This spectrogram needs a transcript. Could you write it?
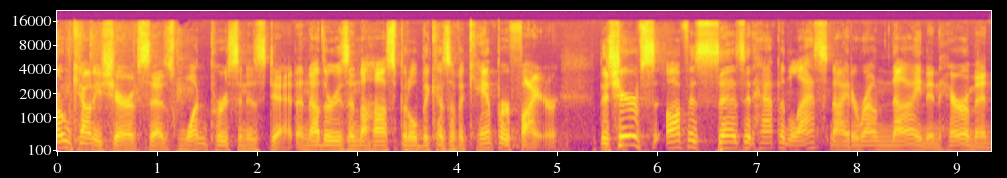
Roane County Sheriff says one person is dead, another is in the hospital because of a camper fire. The sheriff's office says it happened last night around 9 in Harriman.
